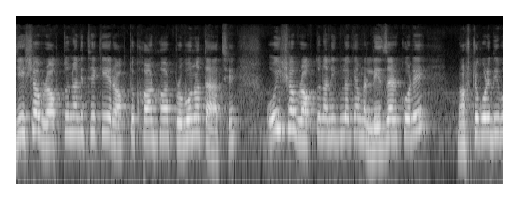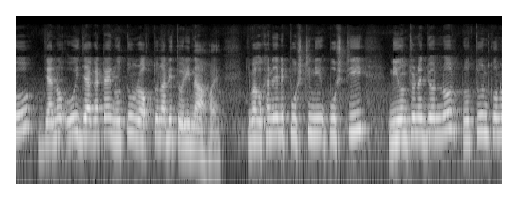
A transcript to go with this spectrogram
যেসব রক্তনালী থেকে রক্তক্ষরণ হওয়ার প্রবণতা আছে ওই সব রক্তনালীগুলোকে আমরা লেজার করে নষ্ট করে দিব যেন ওই জায়গাটায় নতুন রক্তনালী তৈরি না হয়। কিংবা ওখানে যেন পুষ্টি পুষ্টি নিয়ন্ত্রণের জন্য নতুন কোনো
